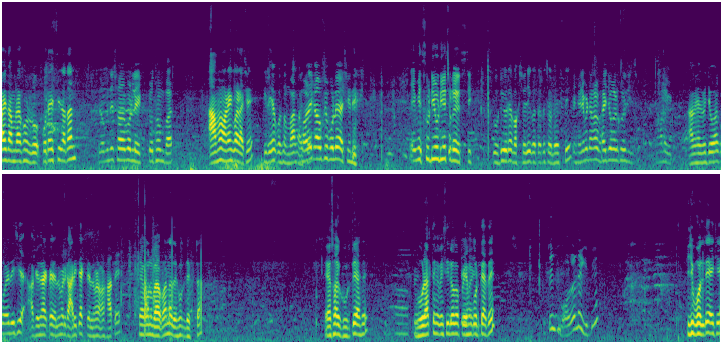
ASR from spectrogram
গাইজ আমরা এখন কোথায় এসেছি দাদান? রবীন্দ্র সরোবর লেক প্রথমবার। আমার অনেকবার আছে। ঈদে প্রথমবার ঘরে কাউকে বলে আসিনি এমনি স্টুডিও দিয়ে চলে এসেছি। স্কুটি উঠে বক্সরি করতে চলে এসেছি। হেলমেট আমার ভাই জোগাড় করে দিয়েছে। ভালো আমি হেলমেট জোগাড় করে দিয়েছি। আগে একটা হেলমেট গাড়িতে একটা হেলমেট আমার হাতে। এটা কোনো ব্যাপার না দেখুন লেকটা এরা সবাই ঘুরতে আসে। ঘোরার থেকে বেশি লোকে প্রেম করতে আসে। কিছু বলতে চাইছে?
